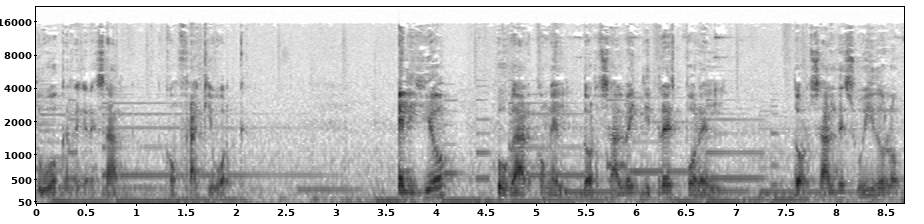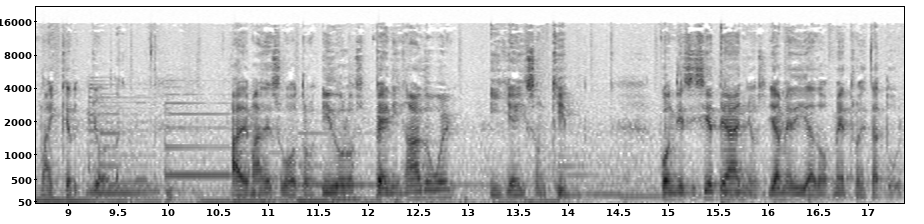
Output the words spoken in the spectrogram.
tuvo que regresar con Frankie Walker. Eligió jugar con el dorsal 23 por el dorsal de su ídolo Michael Jordan además de sus otros ídolos Penny Hardaway y Jason Kidd. Con 17 años ya medía 2 metros de estatura.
